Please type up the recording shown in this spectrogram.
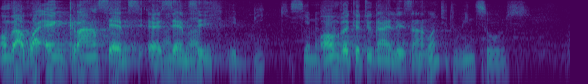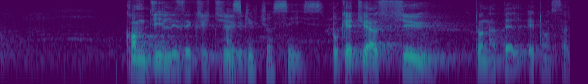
on veut avoir un grand CMC, euh, CMCI. CMF. On veut que tu gagnes les âmes, comme dit les Écritures, as Scripture says, pour que tu assures ton appel et ton salut.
